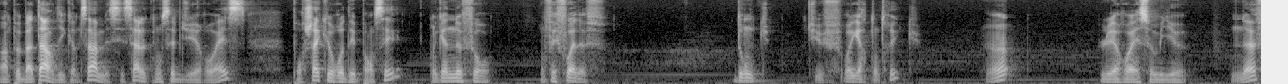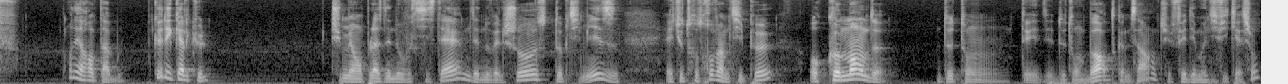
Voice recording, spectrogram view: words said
un peu bâtard dit comme ça, mais c'est ça le concept du ROS, pour chaque euro dépensé, on gagne 9 euros. On fait x9. Donc, tu regardes ton truc, hein, le ROS au milieu, 9, on est rentable. Que des calculs. Tu mets en place des nouveaux systèmes, des nouvelles choses, t'optimises, et tu te retrouves un petit peu aux commandes de ton, de, ton board, comme ça, tu fais des modifications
